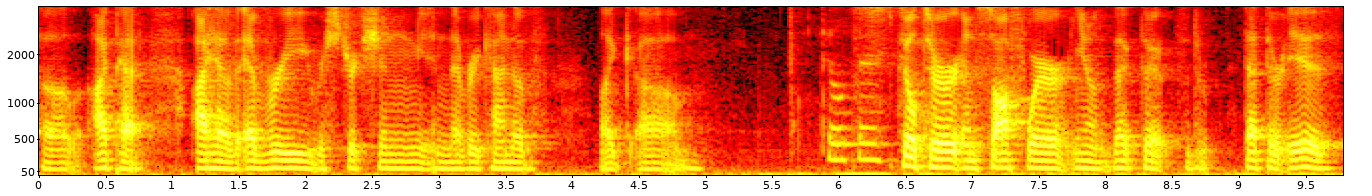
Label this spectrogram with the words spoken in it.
uh, iPad. I have every restriction and every kind of like um, Filter. filter and software you know that there, that there is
